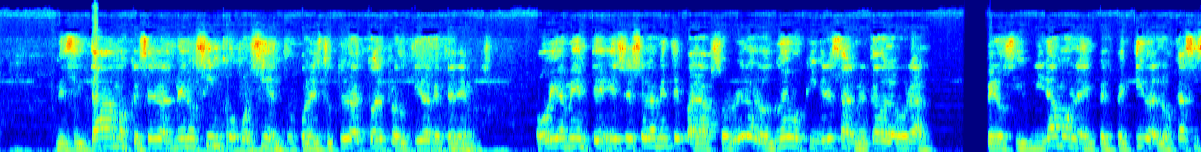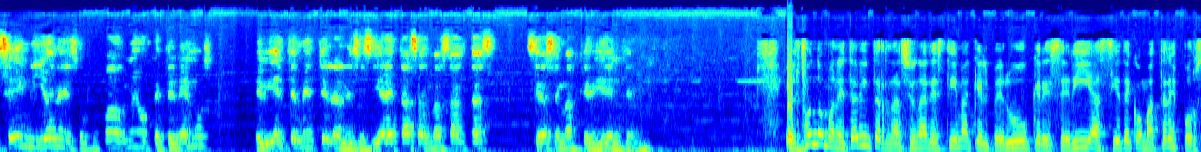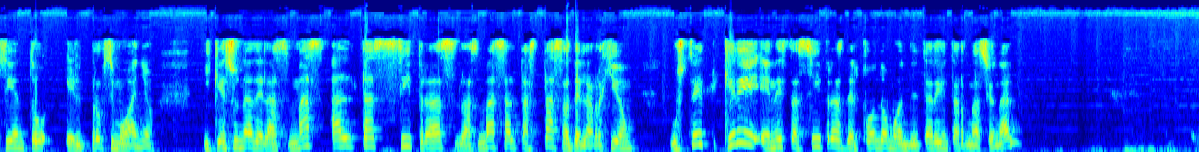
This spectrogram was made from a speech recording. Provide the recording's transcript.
necesitábamos crecer al menos 5% con la estructura actual productiva que tenemos. Obviamente, eso es solamente para absorber a los nuevos que ingresan al mercado laboral. Pero si miramos en perspectiva los casi 6 millones de desocupados nuevos que tenemos, evidentemente la necesidad de tasas más altas se hace más que evidente. El Fondo Monetario Internacional estima que el Perú crecería 7,3% el próximo año y que es una de las más altas cifras, las más altas tasas de la región. ¿Usted cree en estas cifras del Fondo Monetario Internacional?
